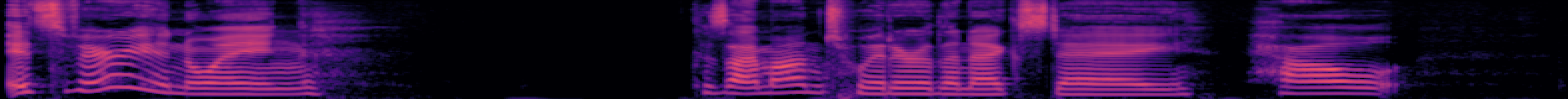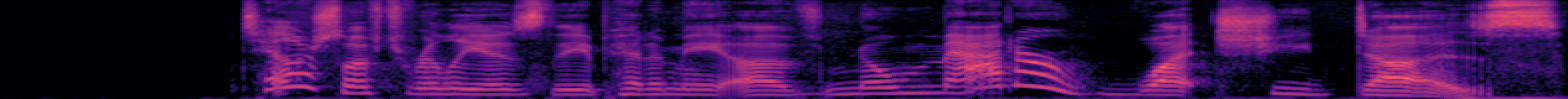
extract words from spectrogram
it's very annoying because I'm on Twitter the next day how Taylor Swift really is the epitome of no matter what she does,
